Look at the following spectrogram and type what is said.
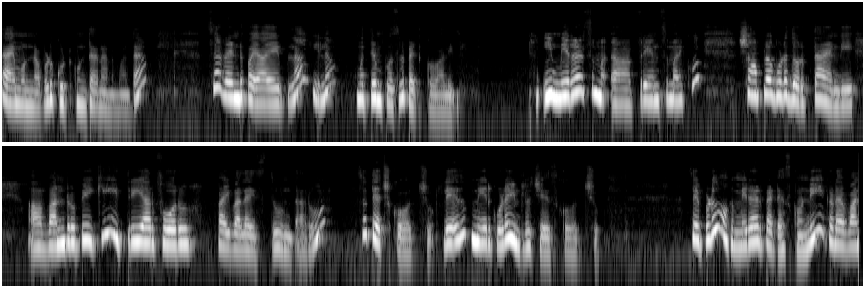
టైం ఉన్నప్పుడు కుట్టుకుంటాను అనమాట సో రెండు వైపులా ఇలా ముత్యం పూసలు పెట్టుకోవాలి. ఈ మిర్రర్స్ ఫ్రేమ్స్ మనకు షాప్లో కూడా దొరుకుతాయండి. వన్ రూపీకి త్రీ ఆర్ ఫోర్ ఫైవ్ అలా ఇస్తూ ఉంటారు. సో తెచ్చుకోవచ్చు. లేదు మీరు కూడా ఇంట్లో చేసుకోవచ్చు. సో ఇప్పుడు ఒక మిర్రర్ పెట్టేసుకోండి. ఇక్కడ one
